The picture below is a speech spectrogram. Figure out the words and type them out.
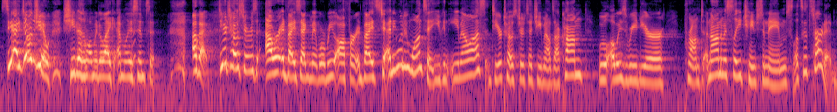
See, I told you she doesn't want me to like Emily Simpson. Okay, Dear Toasters, our advice segment where we offer advice to anyone who wants it. You can email us, deartoasters at gmail.com. We will always read your prompt anonymously, change some names. Let's get started.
